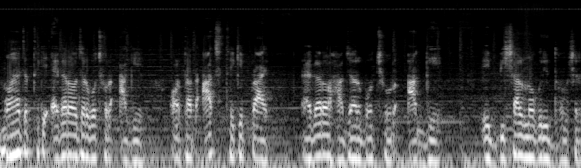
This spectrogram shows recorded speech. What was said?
নয় হাজার থেকে এগারো হাজার বছর আগে অর্থাৎ আজ থেকে প্রায় এগারো হাজার বছর আগে এই বিশাল নগরীর ধ্বংসের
